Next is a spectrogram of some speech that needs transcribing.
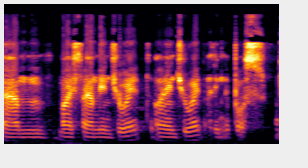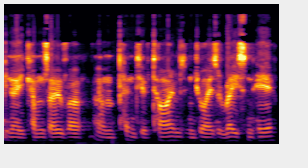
Um, my family enjoy it. I enjoy it. I think the boss, you know, he comes over um, plenty of times, enjoys a racing here,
